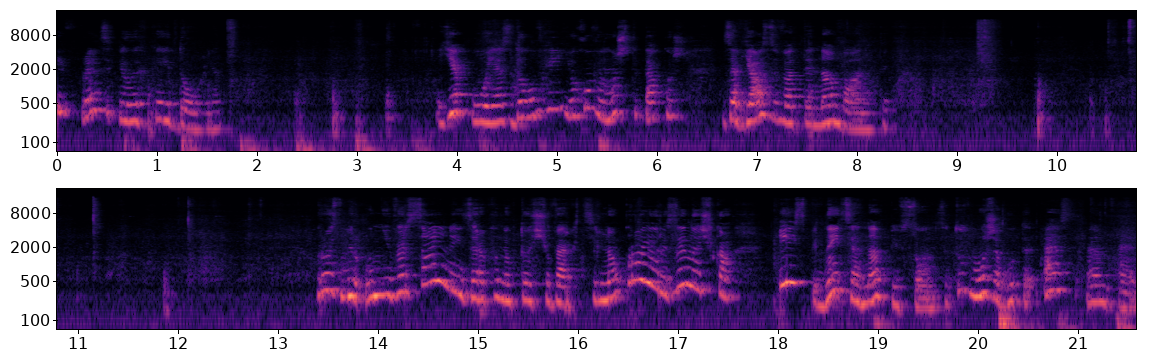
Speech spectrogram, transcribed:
І, в принципі, легкий догляд. Є пояс довгий, його ви можете також зав'язувати на бантик. Розмір універсальний за рахунок того, що верх цільного крою, резиночка і спідниця на півсонце. Тут може бути SML.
